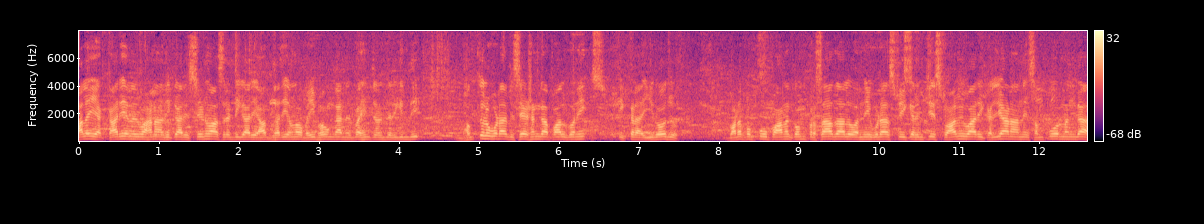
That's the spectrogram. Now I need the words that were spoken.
ఆలయ కార్యనిర్వహణాధికారి శ్రీనివాసరెడ్డి గారి ఆధ్వర్యంలో వైభవంగా నిర్వహించడం జరిగింది. భక్తులు కూడా విశేషంగా పాల్గొని ఇక్కడ ఈరోజు వడపప్పు పానకం ప్రసాదాలు అన్నీ కూడా స్వీకరించి స్వామివారి కళ్యాణాన్ని సంపూర్ణంగా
